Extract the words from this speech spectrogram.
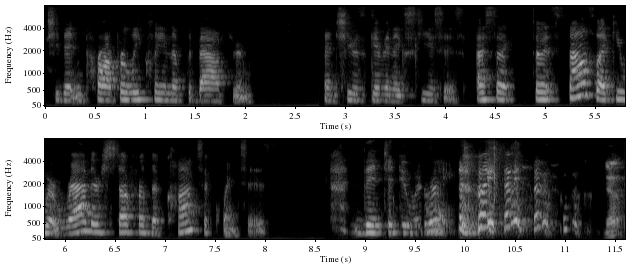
she didn't properly clean up the bathroom and she was giving excuses. I said, So it sounds like you would rather suffer the consequences than to do it right. Yep.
